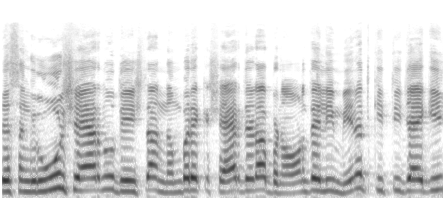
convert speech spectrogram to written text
ਤੇ ਸੰਗਰੂਰ ਸ਼ਹਿਰ ਨੂੰ ਦੇਸ਼ ਦਾ ਨੰਬਰ 1 ਸ਼ਹਿਰ ਜਿਹੜਾ ਬਣਾਉਣ ਦੇ ਲਈ ਮਿਹਨਤ ਕੀਤੀ ਜਾਏਗੀ।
